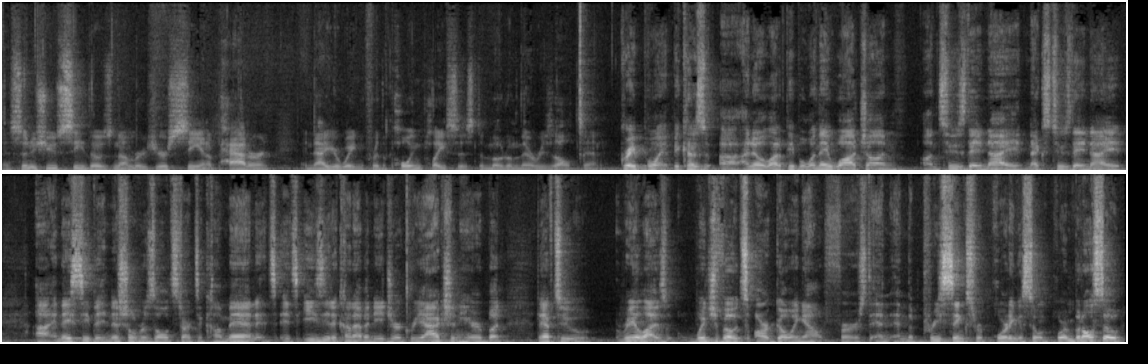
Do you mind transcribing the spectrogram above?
And as soon as you see those numbers, you're seeing a pattern, and now you're waiting for the polling places to modem their results in. Great point, because uh, I know a lot of people, when they watch on, on Tuesday night, next Tuesday night, uh, and they see the initial results start to come in, it's, it's easy to kind of have a knee jerk reaction here, but they have to realize which votes are going out first. And, and the precincts reporting is so important, but also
